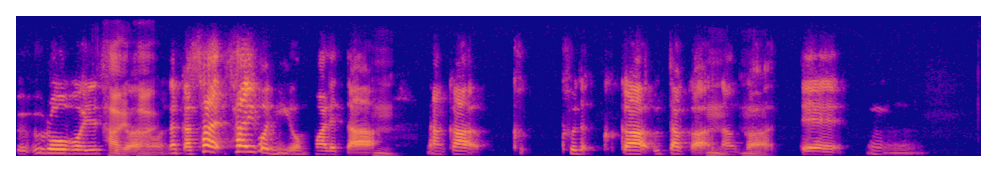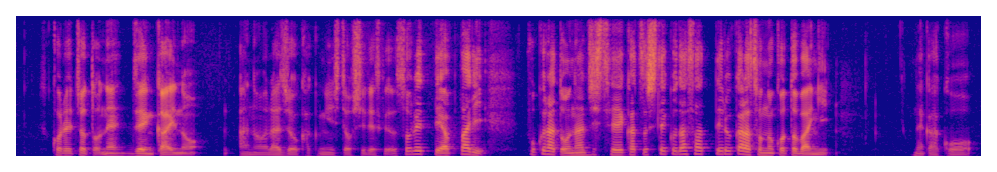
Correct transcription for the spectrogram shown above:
うろ覚えですけど、はいはい、あのなんかさ最後に読まれた、うん、なんか句か歌かなんかで、うん、うん、これちょっとね前回のあのラジオを確認してほしいですけどそれってやっぱり僕らと同じ生活してくださってるからその言葉になんかこう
